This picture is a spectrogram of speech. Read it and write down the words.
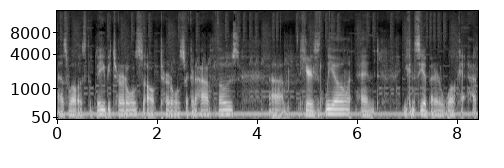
as well as the baby turtles. All turtles are going to have those. Um, here's Leo, and you can see a better look at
